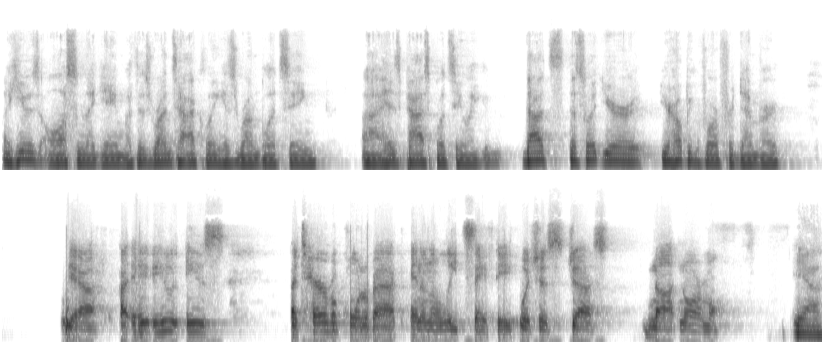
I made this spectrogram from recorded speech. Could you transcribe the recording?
Like he was awesome that game with his run tackling, his run blitzing, uh, his pass blitzing. Like that's that's what you're you're hoping for for Denver. Yeah, he, he's a terrible cornerback and an elite safety, which is just not normal. Yeah,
